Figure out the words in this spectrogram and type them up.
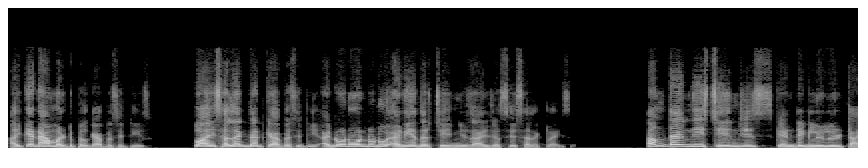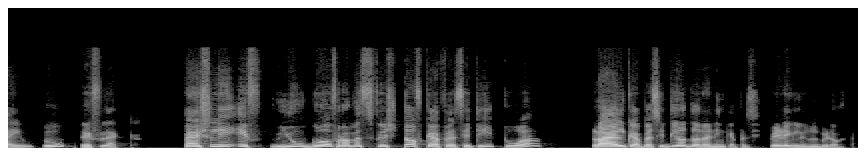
I can have multiple capacities. So I select that capacity. I don't want to do any other changes. I'll just say select license. Sometimes these changes can take little time to reflect, especially if you go from a switched off capacity to a trial capacity or the running capacity. It take little bit of time.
